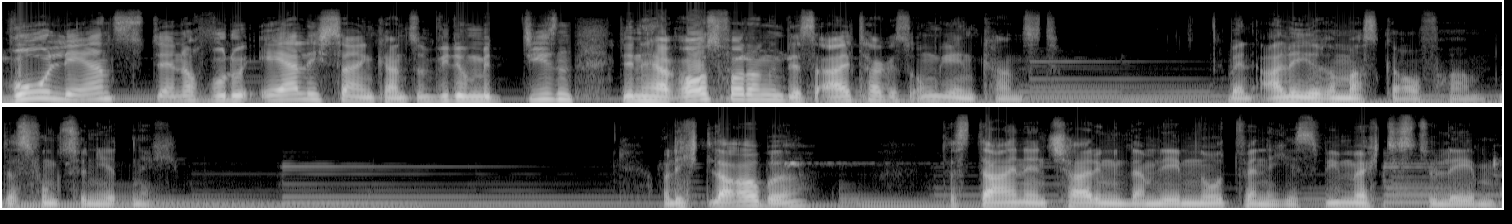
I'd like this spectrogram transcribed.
wo lernst du denn noch, wo du ehrlich sein kannst und wie du mit diesen den Herausforderungen des Alltages umgehen kannst? Wenn alle ihre Maske aufhaben, das funktioniert nicht. Und ich glaube, dass da eine Entscheidung in deinem Leben notwendig ist. Wie möchtest du leben?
